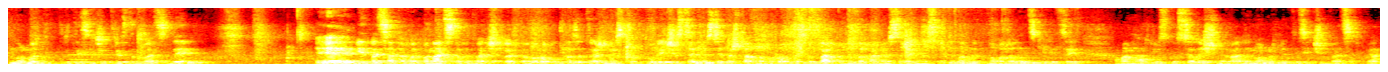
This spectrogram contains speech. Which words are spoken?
номер 3329 е, від 20.12.24 року про затвердження структури чисельності та штатного розпису закладу загальної середньої освіти на Новодолинський ліцей Авангардівської селищної ради номер 2025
